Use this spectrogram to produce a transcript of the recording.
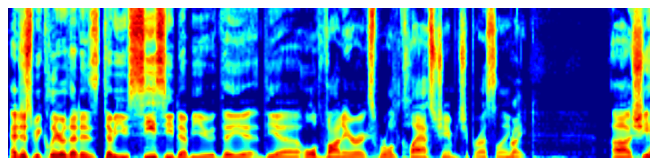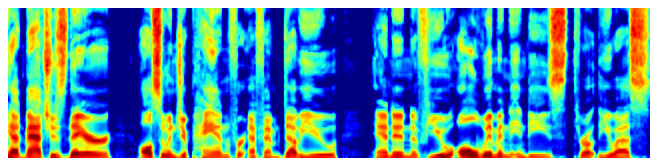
And just to be clear, that is WCCW, the the uh, old Von Erichs World Class Championship Wrestling. Right. Uh, she had matches there, also in Japan for FMW, and in a few all women indies throughout the U.S.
